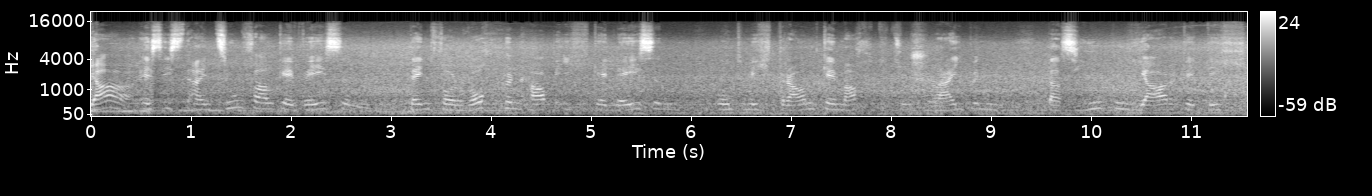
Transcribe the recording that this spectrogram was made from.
Ja, es ist ein Zufall gewesen, denn vor Wochen habe ich gelesen und mich dran gemacht zu schreiben, das Jubeljahrgedicht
